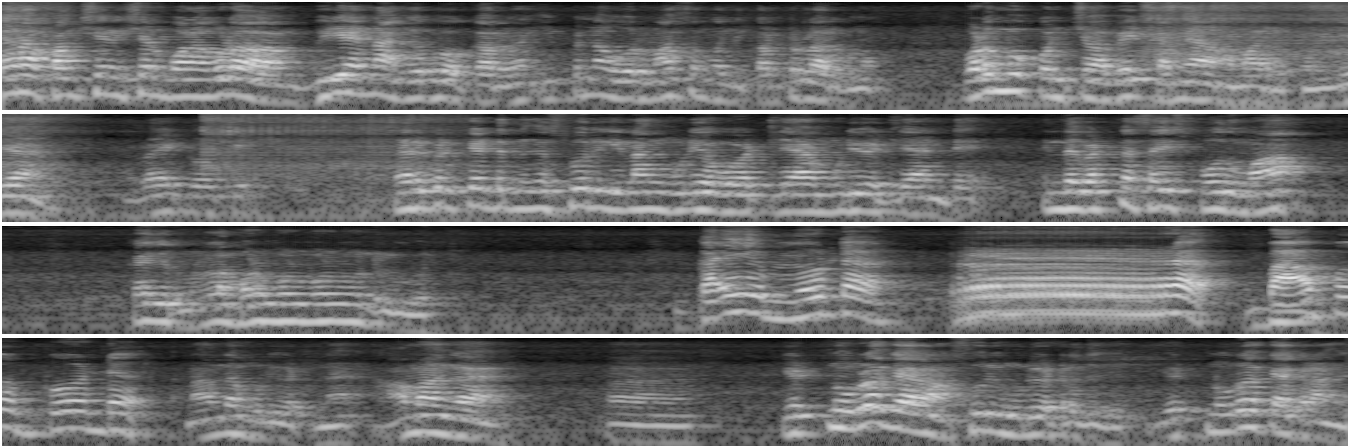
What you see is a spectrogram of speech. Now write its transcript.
ஏன்னா ஃபங்க்ஷன் விஷயம் போனால் கூட பிரியாணினா அங்கே போய் உட்காருவேன். இப்போ நான் ஒரு மாதம் கொஞ்சம் கண்ட்ரோலாக இருக்கணும். உடம்பு கொஞ்சம் வெயிட் கம்மியான மாதிரி இருக்கும் இல்லையா? ரைட் ஓகே நிறைய பேர் கேட்டுருந்துங்க சூரியக்கு நாங்கள் முடிய வெட்டலையா முடி வெட்டலையான்ட்டு. இந்த வெட்டின சைஸ் போதுமா? கை நல்லா மழு மழு மழுன்னு இருக்கு கை மூட்டை. பாப்பா போட்டு நான் தான் முடி வெட்டினேன். ஆமாங்க. எட்நூறுரூவா கேட்குறான் சூரிய முடி வெட்டுறதுக்கு. எட்நூறுரூவா கேட்குறாங்க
